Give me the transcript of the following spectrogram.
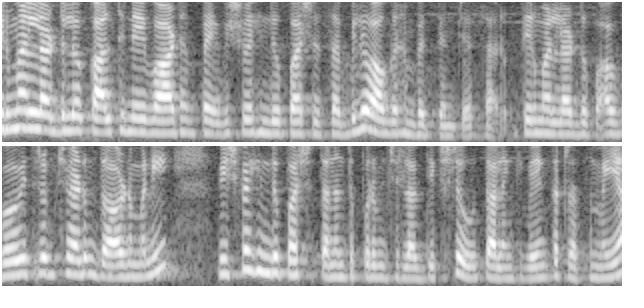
తిరుమల లడ్డులో కాల్తీనే వాడడంపై విశ్వ హిందూ పరిషత్ సభ్యులు ఆగ్రహం వ్యక్తం చేశారు. తిరుమల లడ్డు అపవిత్రం చేయడం దారుణమని విశ్వ హిందూ పరిషత్ అనంతపురం జిల్లా అధ్యక్షులు తలంకి వెంకటరత్నమయ్య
